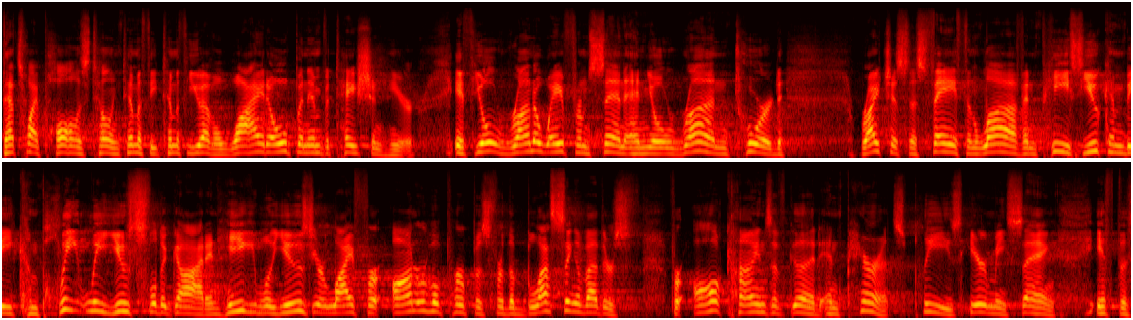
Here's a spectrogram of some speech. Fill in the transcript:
That's why Paul is telling Timothy Timothy, you have a wide open invitation here. If you'll run away from sin and you'll run toward righteousness, faith, and love and peace, you can be completely useful to God, and He will use your life for honorable purpose, for the blessing of others, for all kinds of good. And parents, please hear me saying if the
